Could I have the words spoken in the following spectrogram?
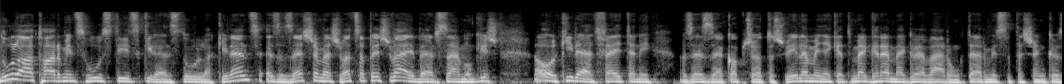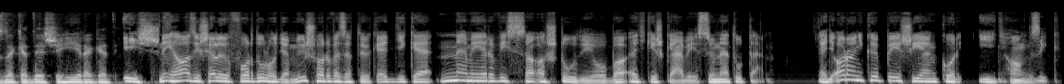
06 30 20 10 909, ez az SMS, WhatsApp és Viber számunk okay. is, ahol ki lehet fejteni az ezzel kapcsolatos véleményeket, meg remegve várunk természetesen közlekedési híreket is. Néha az is előfordul, hogy a műsorvezetők egyike nem ér vissza a stúdióba egy kis kávészünet után. Egy aranyköpés ilyenkor így hangzik,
